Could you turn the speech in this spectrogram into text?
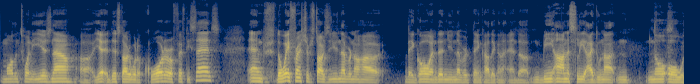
more than 20 years now. Uh, yeah, it did started with a quarter or 50 cents, and the way friendship starts, you never know how they go, and then you never think how they're gonna end up. Me honestly, I do not know or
